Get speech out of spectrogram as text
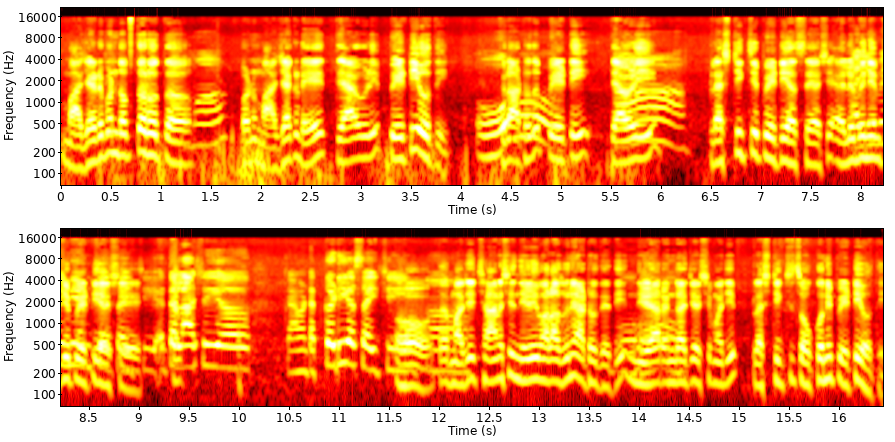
माझ्याकडे पण दप्तर होतं. पण माझ्याकडे त्यावेळी पेटी होती. तुला आठवतं पेटी? त्यावेळी. प्लास्टिकची पेटी असे अशी अल्युमिनियमची पेटी असे. त्याला अशी काय म्हणतात कडी असायची. हो तर माझी छान अशी निळी मला अजूनही आठवते ती निळ्या रंगाची अशी माझी प्लास्टिकची चौकोनी पेटी होती.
